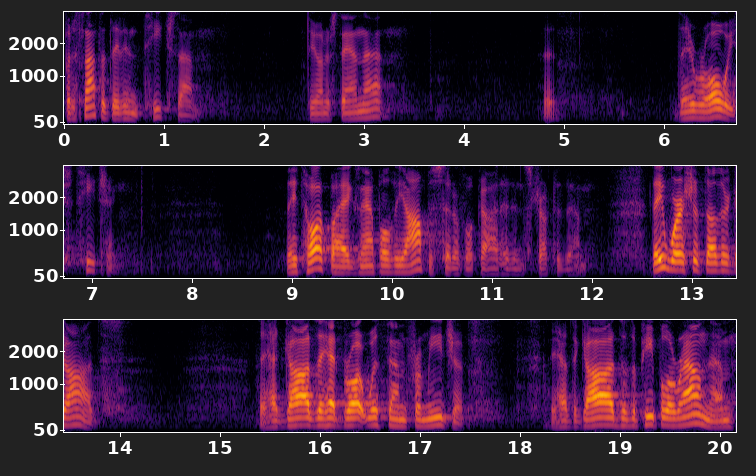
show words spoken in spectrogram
But it's not that they didn't teach them. Do you understand that? That they were always teaching. They taught by example the opposite of what God had instructed them. They worshiped other gods. They had gods they had brought with them from Egypt. They had the gods of the people around them.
